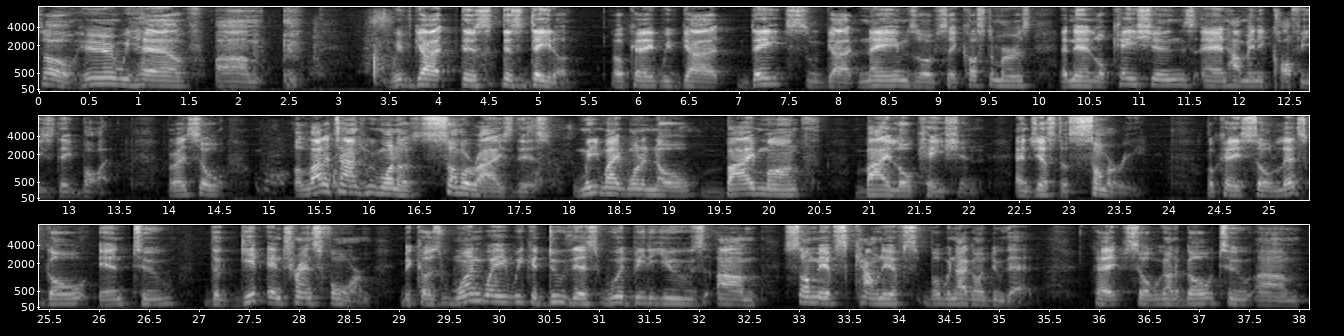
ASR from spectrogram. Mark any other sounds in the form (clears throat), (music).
So here we have, um, (clears throat) we've got this this data. Okay, we've got dates, we've got names of say customers, and then locations and how many coffees they bought. All right, so a lot of times we want to summarize this. We might want to know by month, by location, and just a summary. Okay, so let's go into the get and transform because one way we could do this would be to use um, some ifs, count ifs, but we're not going to do that. Okay, so we're going to go to, um,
